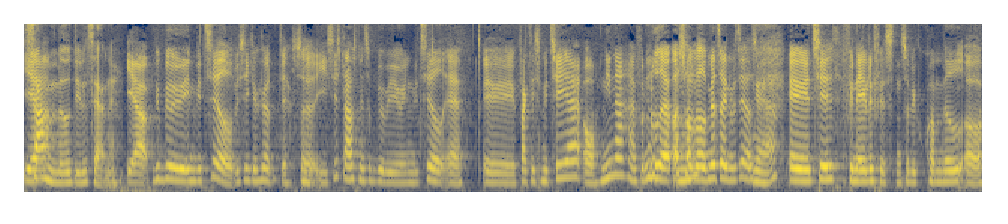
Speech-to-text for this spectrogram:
Ja. sammen med deltagerne. Ja, vi blev jo inviteret, hvis I ikke har hørt det, så mm. i sidste afsnit, så blev vi jo inviteret af øh, faktisk Mitea og Nina, har jeg fundet ud af, også har været med til at invitere os, Ja. øh, til finalefesten, så vi kunne komme med og,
